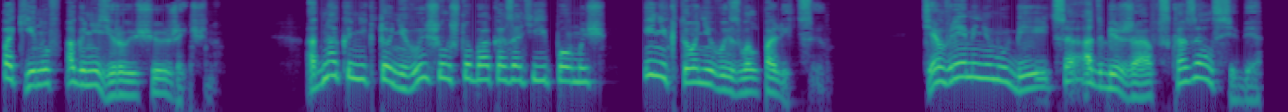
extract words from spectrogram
покинув агонизирующую женщину. Однако никто не вышел, чтобы оказать ей помощь, и никто не вызвал полицию. Тем временем убийца, отбежав, сказал себе,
